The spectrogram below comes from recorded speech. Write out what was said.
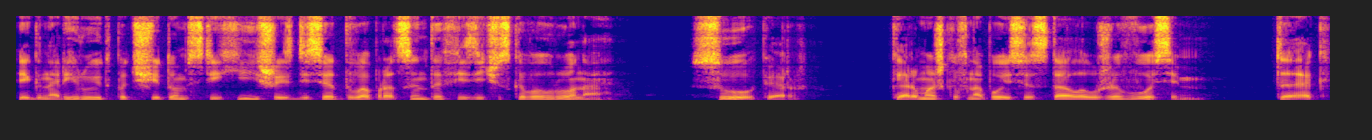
игнорирует под щитом стихий 62% физического урона. Супер! Кармашков на поясе стало уже 8. Так,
